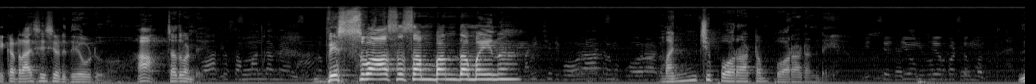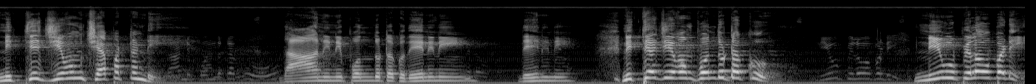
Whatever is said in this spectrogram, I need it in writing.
ఇక్కడ రాసేసాడు దేవుడు. చదవండి. విశ్వాస సంబంధమైన మంచి పోరాటం పోరాడండి. నిత్య జీవం చేపట్టండి. దానిని పొందుటకు దేనిని? దేనిని? నిత్య జీవం పొందుటకు నీవు పిలువబడి.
